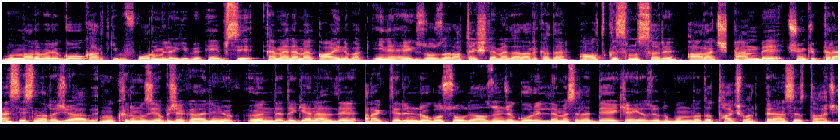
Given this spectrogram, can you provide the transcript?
Bunlar böyle go kart gibi formüle gibi. Hepsi hemen hemen aynı bak. Yine egzozlar ateşlemeler arkada. Alt kısmı sarı. Araç pembe çünkü prensesin aracı abi. Bunu kırmızı yapacak halin yok. Önde de genelde karakterin logosu oluyor. Az önce Goril'de mesela DK yazıyordu. Bunda da taç var. Prenses tacı.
